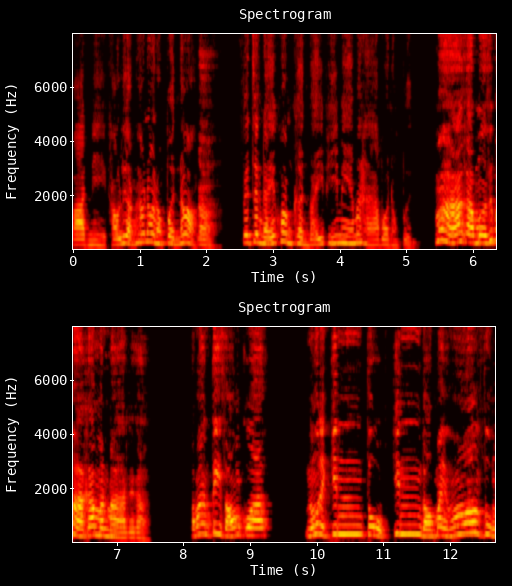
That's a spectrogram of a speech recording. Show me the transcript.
บาดนี้เข้าเรื่องเฮาเนาะน้องเปิ้นเนาะอ่าเป็นจังไดความเคลื่อนไหวผีแม่มาหาบ่น้องเปิ้นมาหาค่ะมือสิบหาข้ามมันมาเลยค่ะ ประมาณตีสองกว่าหนูได้กินถูกกินดอกไม้หอมฝุ่ง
